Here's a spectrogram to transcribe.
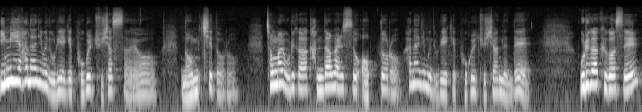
이미 하나님은 우리에게 복을 주셨어요. 넘치도록. 정말 우리가 감당할 수 없도록 하나님은 우리에게 복을 주셨는데 우리가 그것을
